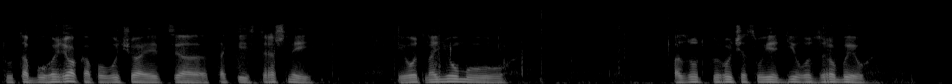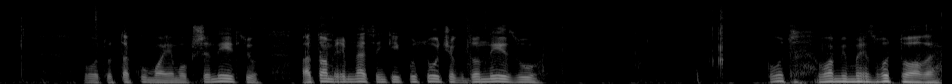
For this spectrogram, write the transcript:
тут а бугоряка виходить такий страшний. І от на ньому азот, коротше, своє діло зробив. От, от таку маємо пшеницю, а там рівнесенький кусочок донизу. От вам і мерзлотове.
